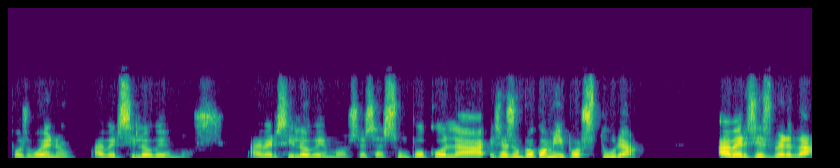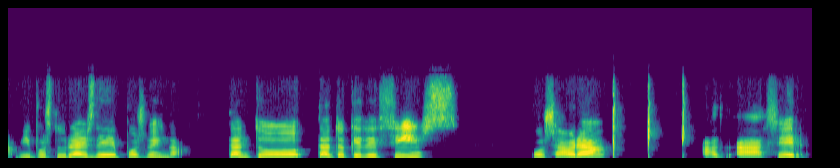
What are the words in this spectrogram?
Pues bueno, a ver si lo vemos. A ver si lo vemos. Esa es un poco la, esa es un poco mi postura. A ver si es verdad. Mi postura es de, pues venga, tanto, tanto que decís, pues ahora a, a hacer.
